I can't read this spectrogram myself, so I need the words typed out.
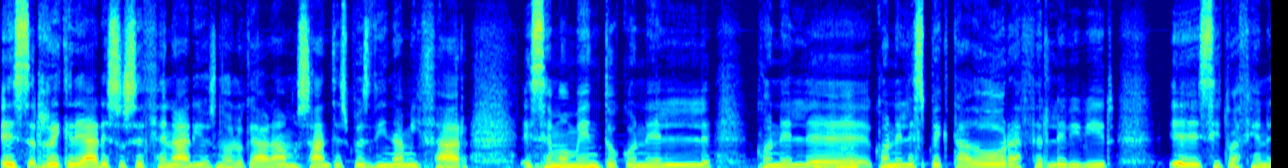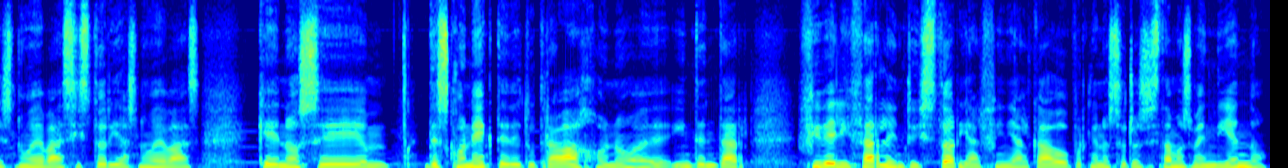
es recrear esos escenarios, ¿no? lo que hablábamos antes, pues dinamizar ese momento con el, con el, eh, con el espectador, hacerle vivir eh, situaciones nuevas, historias nuevas, que no se mm, desconecte de tu trabajo, ¿no? Eh, intentar fidelizarle en tu historia al fin y al cabo, porque nosotros estamos vendiendo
